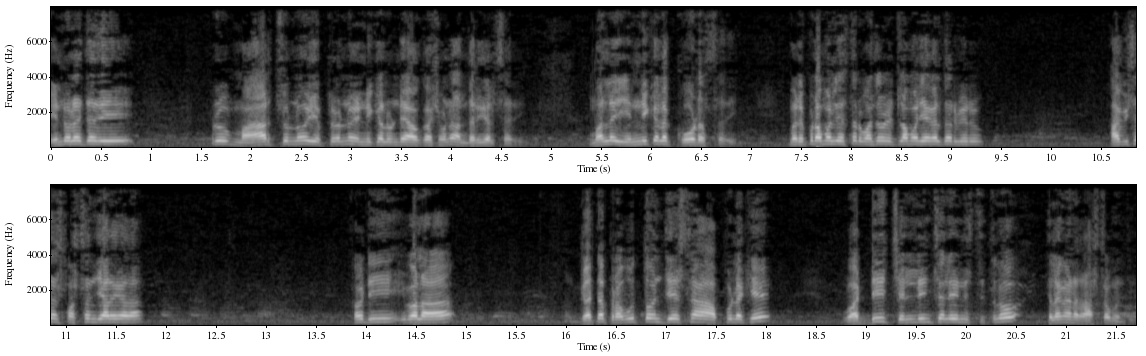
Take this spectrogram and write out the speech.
ఎన్ని రోజులు అవుతుంది? ఇప్పుడు మార్చిలో ఏప్రిల్లో ఎన్నికలు ఉండే అవకాశం ఉన్నది అందరికీ తెలుస్తుంది మళ్ళీ ఎన్నికల కోడ్ వస్తుంది. మరి ఎప్పుడు అమలు చేస్తారు? మంత్రులు ఎట్లా అమలు చేయగలుగుతారు మీరు? ఆ విషయం స్పష్టం చేయాలి కదా? కాబట్టి ఇవాళ గత ప్రభుత్వం చేసిన అప్పులకే వడ్డీ చెల్లించలేని స్థితిలో తెలంగాణ రాష్ట్రం ఉంది.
